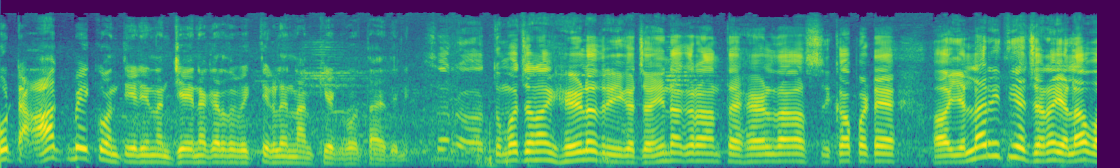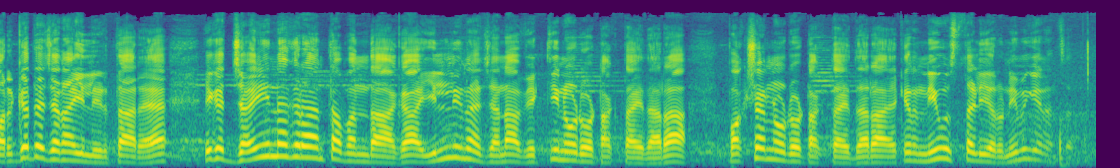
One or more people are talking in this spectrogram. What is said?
ಓಟ್ ಹಾಕಬೇಕು ಅಂತೇಳಿ ನಾನು ಜಯನಗರದ ವ್ಯಕ್ತಿಗಳನ್ನ ನಾನು ಕೇಳ್ಕೊಳ್ತಾ ಇದ್ದೀನಿ. ಸರ್ ತುಂಬ ಚೆನ್ನಾಗಿ ಹೇಳಿದ್ರಿ. ಈಗ ಜಯನಗರ ಅಂತ ಹೇಳಿದಾಗ ಸಿಕ್ಕಾಪಟ್ಟೆ ಎಲ್ಲ ರೀತಿಯ ಜನ, ಎಲ್ಲ ವರ್ಗದ ಜನ ಇಲ್ಲಿ ಇರ್ತಾರೆ. ಈಗ ಜಯನಗರ ಅಂತ ಬಂದಾಗ ಇಲ್ಲಿನ ಜನ ವ್ಯಕ್ತಿ ನೋಡೋಟಾಗ್ತಾ ಇದ್ದಾರಾ? ಪಕ್ಷ ನೋಡೋಟಾಗ್ತಾ ಇದ್ದಾರಾ? ಯಾಕಂದರೆ ನೀವು ಸ್ಥಳೀಯರು, ನಿಮಗೇನು ಅನ್ಸುತ್ತೆ?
